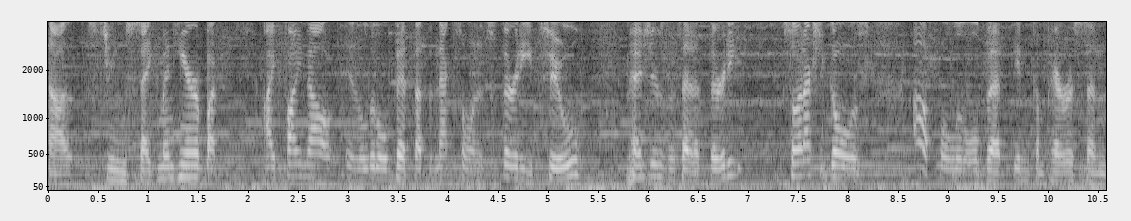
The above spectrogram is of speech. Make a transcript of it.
uh, stream segment here, but I find out in a little bit that the next one is 32 measures instead of 30, so it actually goes up a little bit in comparison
